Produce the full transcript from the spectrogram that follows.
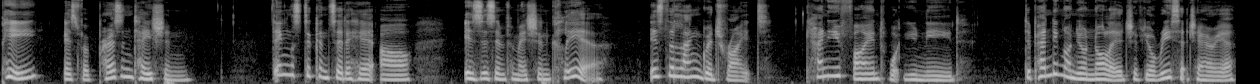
P is for presentation. Things to consider here are is this information clear? Is the language right? Can you find what you need? Depending on your knowledge of your research area,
